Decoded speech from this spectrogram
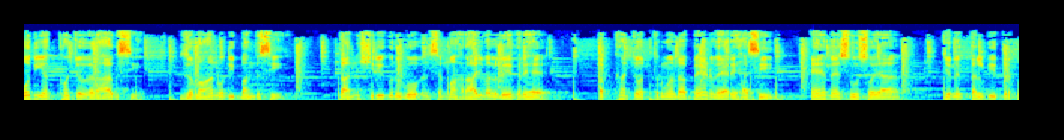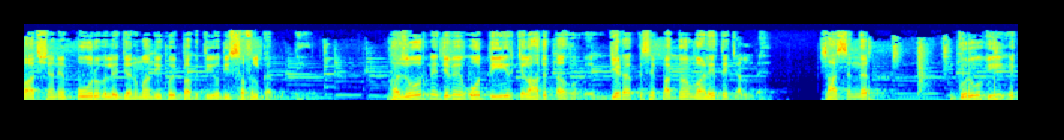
ਉਹਦੀ ਅੱਖਾਂ 'ਚੋਂ ਵਿਰਾਗ ਸੀ, ਜ਼ੁਬਾਨ ਉਹਦੀ ਬੰਦ ਸੀ। ਧੰਨ ਸ਼੍ਰੀ ਗੁਰੂ ਗੋਬਿੰਦ ਸਿੰਘ ਮਹਾਰਾਜ ਵੱਲ ਵੇਖ ਰਿਹਾ, ਅੱਖਾਂ 'ਚੋਂ ਅਥਰੂਆਂ ਦਾ ਬਹਿਣ ਵਹਿ ਰਿਹਾ ਸੀ। ਐ ਮਹਿਸੂਸ ਹੋਇਆ ਜਿਵੇਂ ਕਲਗੀ ਪਾਤਸ਼ਾਹ ਨੇ ਪੂਰਵਲੇ ਜਨਮਾਂ ਦੀ ਕੋਈ ਭਗਤੀ ਉਹਦੀ ਸਫਲ ਕਰ ਦਿੱਤੀ ਹਜ਼ੂਰ ਨੇ ਜਿਵੇਂ ਉਹ ਤੀਰ ਚਲਾ ਦਿੱਤਾ ਹੋਵੇ, ਜਿਹੜਾ ਕਿਸੇ ਭਾਗਾਂ ਵਾਲੇ ਤੇ ਚੱਲਦਾ ਹੈ। ਸਾਧ ਸੰਗਤ ਗੁਰੂ ਵੀ ਇੱਕ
